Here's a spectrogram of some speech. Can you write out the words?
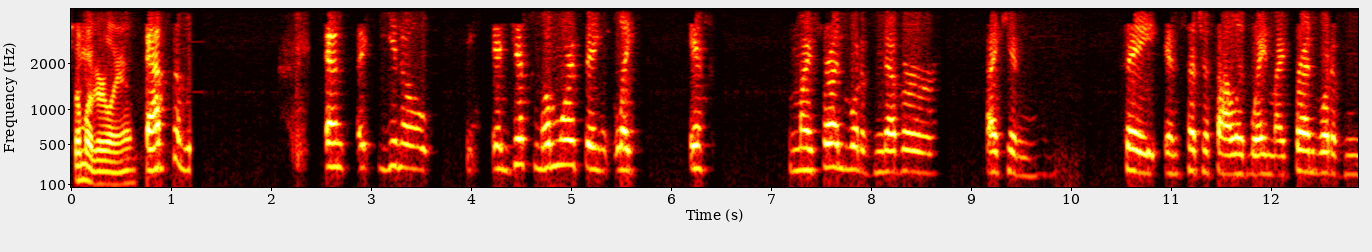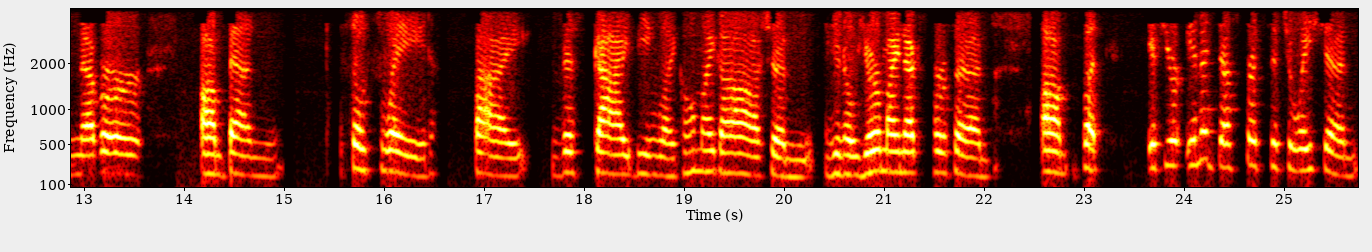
somewhat early on. Absolutely. And uh, you know, and just one more thing, like if my friend would have never, I can say in such a solid way, my friend would have never um, been so swayed by this guy being like, oh my gosh, and you know, you're my next person. Um, but if you're in a desperate situation,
